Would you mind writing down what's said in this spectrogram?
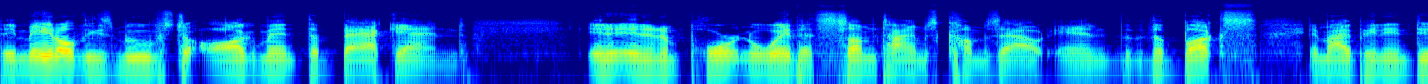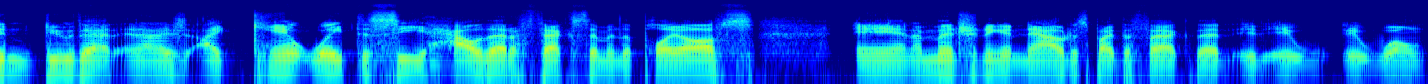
they made all these moves to augment the back end in, in, an important way that sometimes comes out. And the, the, Bucks, in my opinion, didn't do that, and I, I can't wait to see how that affects them in the playoffs. And I'm mentioning it now, despite the fact that it it, it won't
